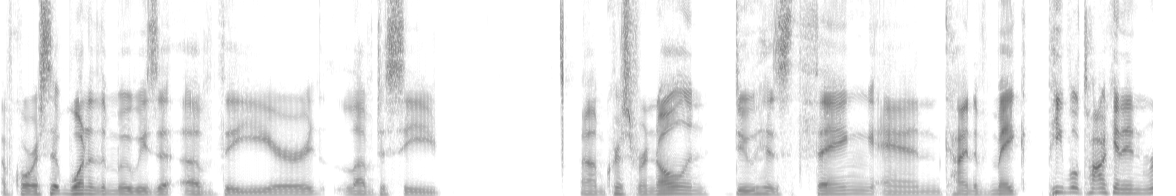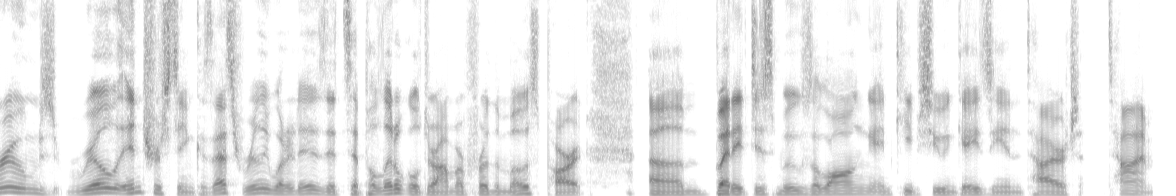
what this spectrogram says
of course, one of the movies of the year. Love to see um, Christopher Nolan do his thing and kind of make people talking in rooms real interesting because that's really what it is. It's a political drama for the most part, um, but it just moves along and keeps you engaged the entire time.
